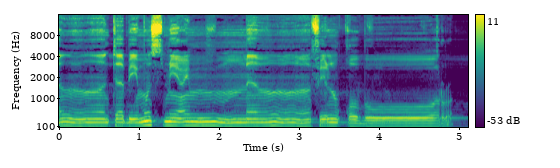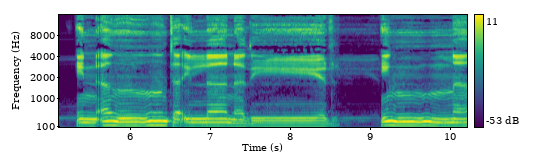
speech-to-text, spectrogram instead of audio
أنت بمسمع من في القبور. إن أنت إلا نذير. إنا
